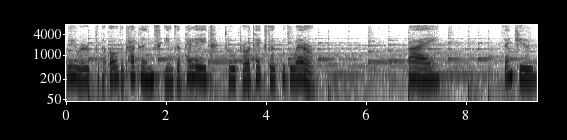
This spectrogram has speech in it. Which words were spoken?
We will put all the cartons in the pallet to protect the goods well. Bye. Thank you.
